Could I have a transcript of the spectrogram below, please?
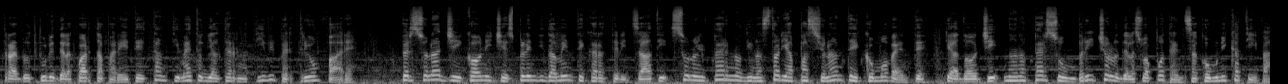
tra rotture della quarta parete e tanti metodi alternativi per trionfare personaggi iconici e splendidamente caratterizzati sono il perno di una storia appassionante e commovente, che ad oggi non ha perso un briciolo della sua potenza comunicativa.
